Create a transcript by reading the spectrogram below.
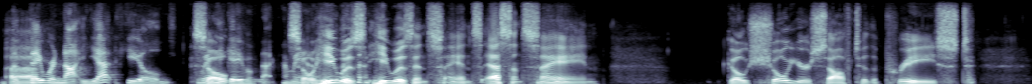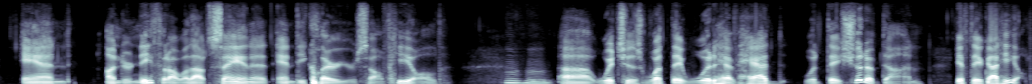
But they um, were not yet healed when so- he gave them that command. So he was he was in, in essence saying, "Go show yourself to the priest, and underneath it all, without saying it, and declare yourself healed." hmm Uh, which is what they would have had, what they should have done if they got healed.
